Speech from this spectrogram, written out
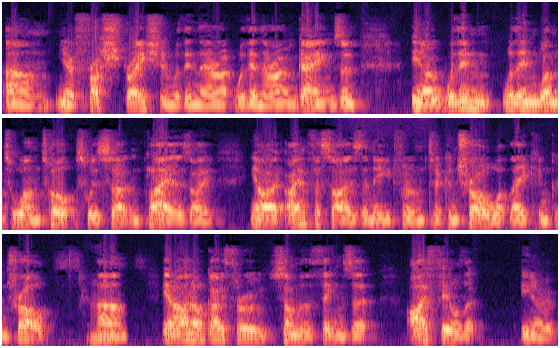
um, you know frustration within their within their own games and you know, within within one to one talks with certain players, I you know I, I, emphasize the need for them to control what they can control. Mm. Um, you know, and I'll go through some of the things that I feel that you know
